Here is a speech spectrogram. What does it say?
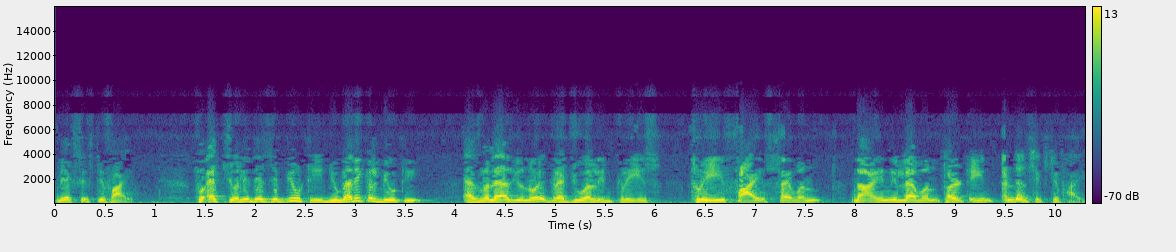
makes 65. So actually there's a beauty, numerical beauty, as well as, you know, a gradual increase, 3, 5, 7, 9, 11, 13, and then 65.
